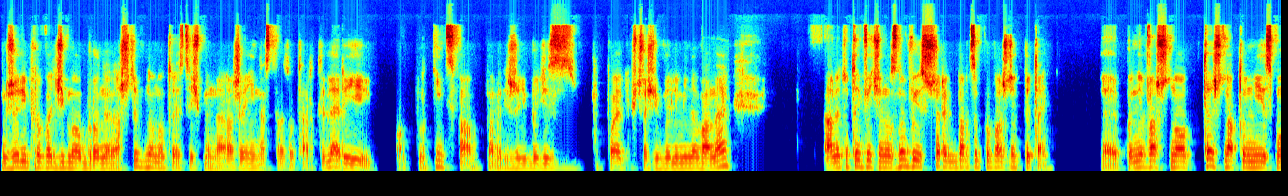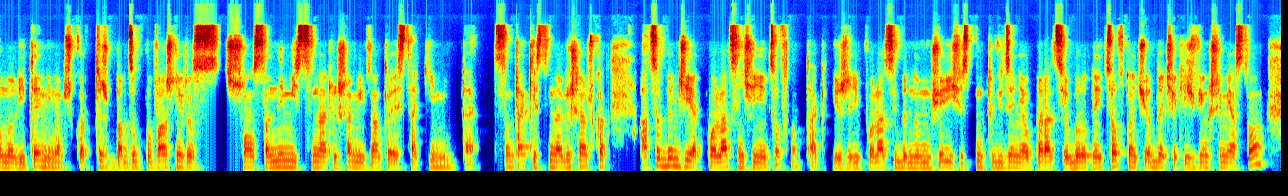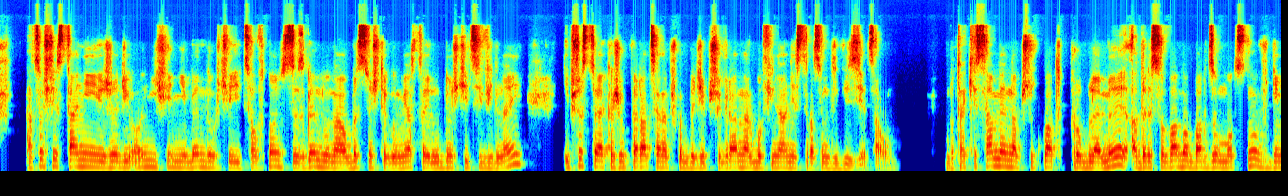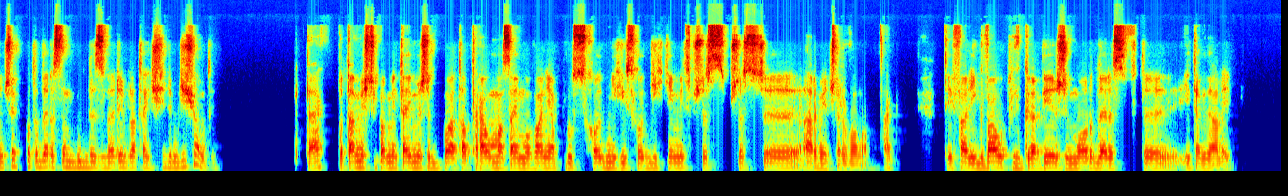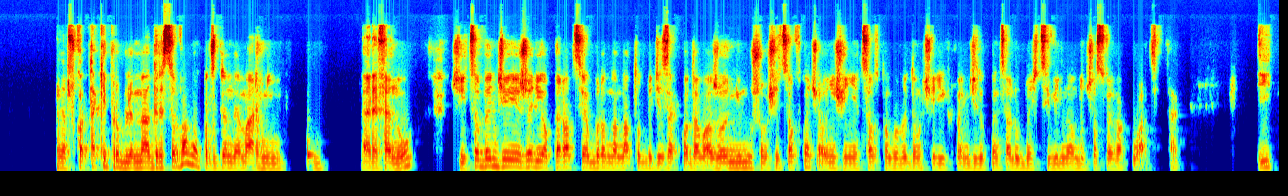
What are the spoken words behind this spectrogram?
Jeżeli prowadzimy obronę na sztywno, no to jesteśmy narażeni na stratę artylerii, od lotnictwa, nawet jeżeli będzie z, po jakimś czasie wyeliminowane. Ale tutaj wiecie, no znowu jest szereg bardzo poważnych pytań. E, ponieważ no, też NATO nie jest monolitem i na przykład też bardzo poważnie roztrząsanymi scenariuszami w NATO jest takim, ta, są takie scenariusze na przykład, a co będzie jak Polacy się nie cofną, tak? Jeżeli Polacy będą musieli się z punktu widzenia operacji obronnej cofnąć i oddać jakieś większe miasto, a co się stanie, jeżeli oni się nie będą chcieli cofnąć ze względu na obecność tego miasta i ludności cywilnej i przez to jakaś operacja na przykład będzie przegrana albo finalnie stracą dywizję całą. Bo takie same na przykład problemy adresowano bardzo mocno w Niemczech pod adresem Bundeswehry w latach 70. Tak? Bo tam jeszcze pamiętajmy, że była ta trauma zajmowania Prus wschodnich i wschodnich Niemiec przez, przez e, Armię Czerwoną. Tak? Tej fali gwałtów, grabieży, morderstw i tak dalej. Na przykład takie problemy adresowano pod względem armii RFN-u, czyli co będzie, jeżeli operacja obronna NATO będzie zakładała, że oni muszą się cofnąć, a oni się nie cofną, bo będą chcieli chronić do końca ludność cywilną do czasu ewakuacji. Tak? I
